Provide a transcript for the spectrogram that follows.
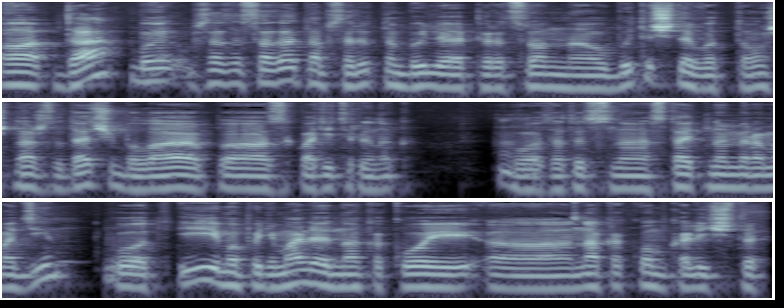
А, да, мы сознательно абсолютно были операционно убыточны, вот, потому что наша задача была а, захватить рынок. Uh-huh. Вот, соответственно, стать номером один. Вот, и мы понимали, на, какой, э, на каком количестве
